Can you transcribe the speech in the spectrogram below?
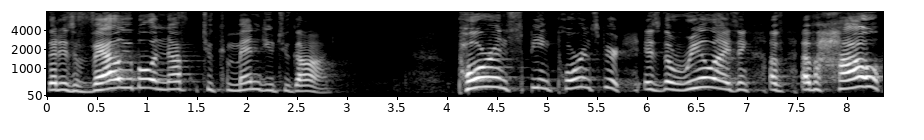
that is valuable enough to commend you to God. Poor in being poor in spirit is the realizing of, of how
